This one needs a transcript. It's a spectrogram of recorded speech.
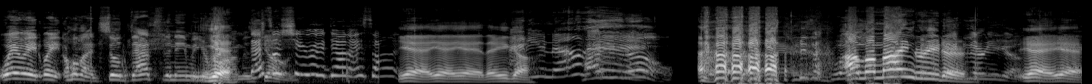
wait, wait, wait. Hold on. So that's the name of your Yeah. mom is That's Joan. what she wrote down. I saw it. Yeah, yeah, yeah. There you go. How do you know How do you know? Like, well, I'm a mind reader. there you go. Yeah, yeah.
